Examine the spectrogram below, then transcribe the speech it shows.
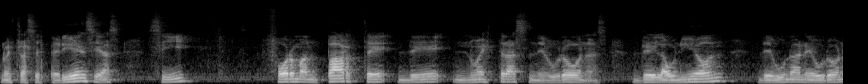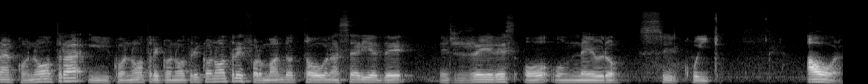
nuestras experiencias, ¿sí? forman parte de nuestras neuronas, de la unión de una neurona con otra y con otra y con otra y con otra y formando toda una serie de redes o un neurocircuito. Ahora,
